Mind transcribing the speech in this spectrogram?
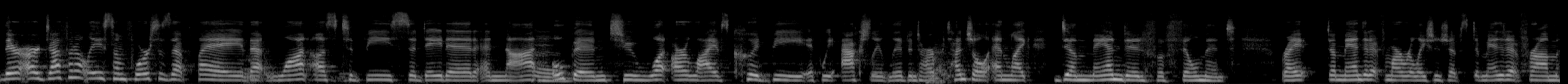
there are definitely some forces at play that want us to be sedated and not mm. open to what our lives could be if we actually lived into our potential and like demanded fulfillment right demanded it from our relationships demanded it from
